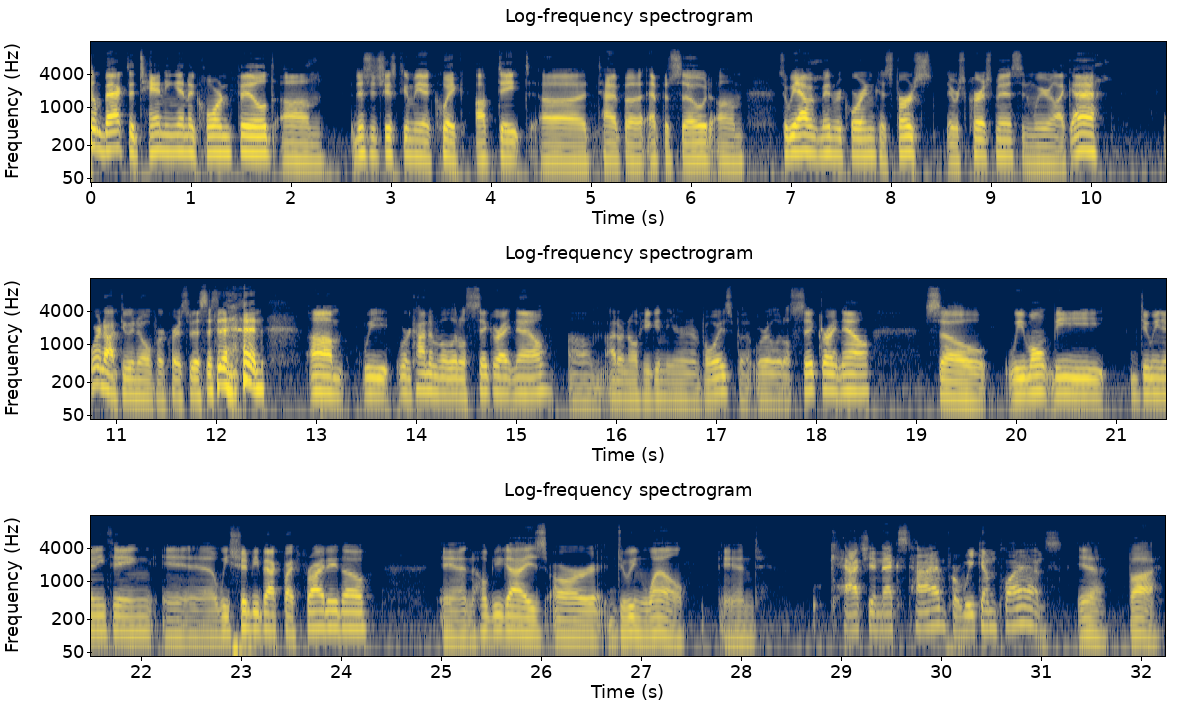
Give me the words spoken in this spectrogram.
welcome back to Tanning in a Cornfield. Um, this is just gonna be a quick update uh type of episode. Um, so we haven't been recording because first there was Christmas and we were like, eh, we're not doing it over Christmas, and then um we we're kind of a little sick right now. Um, I don't know if you can hear in our voice, but we're a little sick right now, so we won't be doing anything. Uh, we should be back by Friday though, and hope you guys are doing well and Catch you next time for weekend plans. yeah, bye.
